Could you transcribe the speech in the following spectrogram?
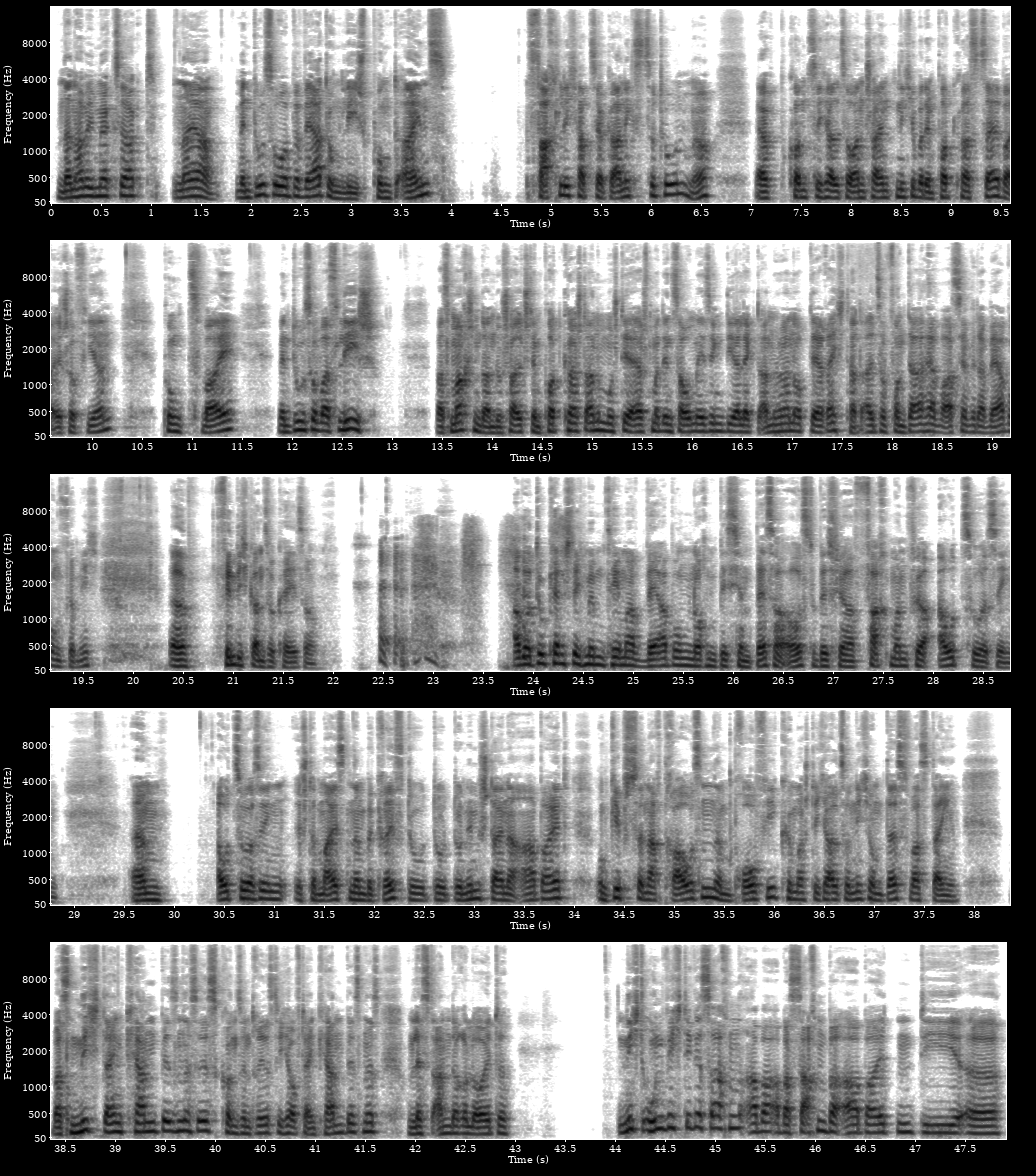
Und dann habe ich mir gesagt, naja, wenn du so eine Bewertung liest, Punkt eins, fachlich hat's ja gar nichts zu tun, ne? Er konnte sich also anscheinend nicht über den Podcast selber echauffieren. Punkt zwei, wenn du sowas liest, was machst du denn dann? Du schaltest den Podcast an und musst dir erstmal den saumäßigen Dialekt anhören, ob der recht hat. Also von daher war es ja wieder Werbung für mich. Äh, Finde ich ganz okay so. Aber du kennst dich mit dem Thema Werbung noch ein bisschen besser aus. Du bist ja Fachmann für Outsourcing. Ähm, Outsourcing ist der meisten ein Begriff. Du, du, du nimmst deine Arbeit und gibst sie nach draußen, einem Profi, kümmerst dich also nicht um das, was dein, was nicht dein Kernbusiness ist, konzentrierst dich auf dein Kernbusiness und lässt andere Leute nicht unwichtige Sachen, aber, aber Sachen bearbeiten, die, äh,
